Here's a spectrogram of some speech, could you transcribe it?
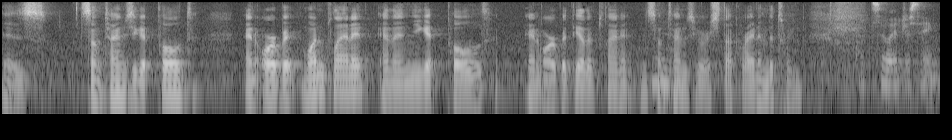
Is sometimes you get pulled and orbit one planet, and then you get pulled and orbit the other planet, and sometimes you are stuck right in between. That's so interesting.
